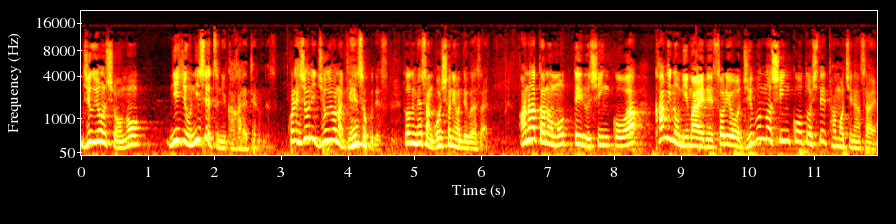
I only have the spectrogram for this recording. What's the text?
14章の22節に書かれているんです。これ非常に重要な原則です。どうぞ皆さんご一緒に読んでください。あなたの持っている信仰は神の見前でそれを自分の信仰として保ちなさい。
